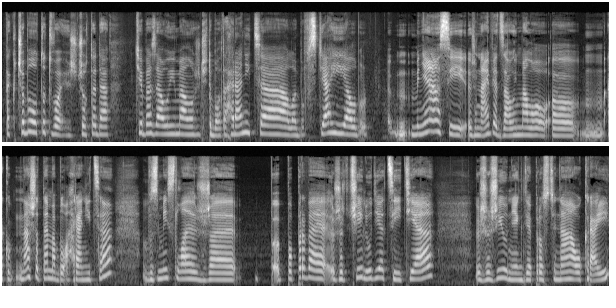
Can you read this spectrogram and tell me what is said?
Tak čo bolo to tvoje? Čo teda teba zaujímalo, že či to bola tá hranica, alebo vzťahy, alebo Mňa asi, že najviac zaujímalo, eh, ako naša téma bola hranica, v zmysle, že poprvé, že či ľudia cítia, že žijú niekde proste na okraji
